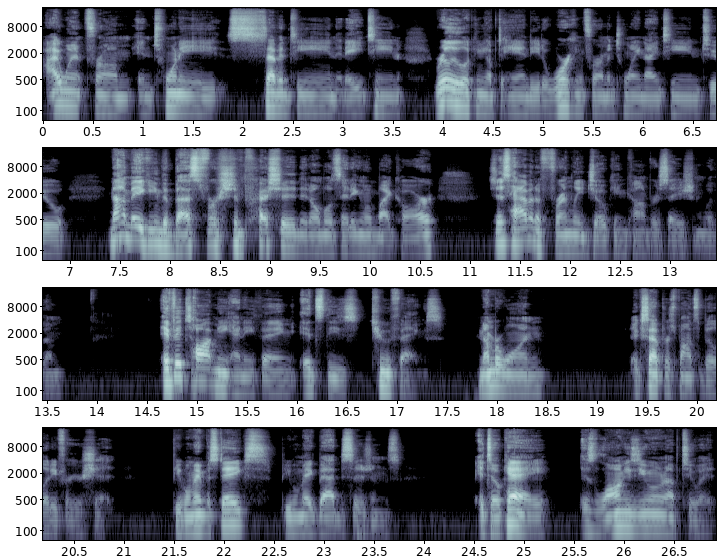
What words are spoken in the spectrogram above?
I went from in 2017 and 18 really looking up to Andy to working for him in 2019 to not making the best first impression and almost hitting him with my car, just having a friendly, joking conversation with him. If it taught me anything, it's these two things. Number one, accept responsibility for your shit. People make mistakes, people make bad decisions. It's okay as long as you own up to it,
